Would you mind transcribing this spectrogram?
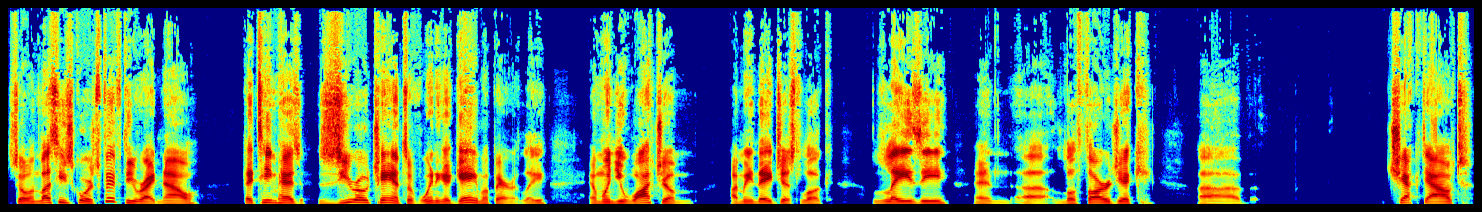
So unless he scores 50 right now, that team has zero chance of winning a game, apparently. And when you watch them, I mean, they just look lazy and uh, lethargic, uh, checked out,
